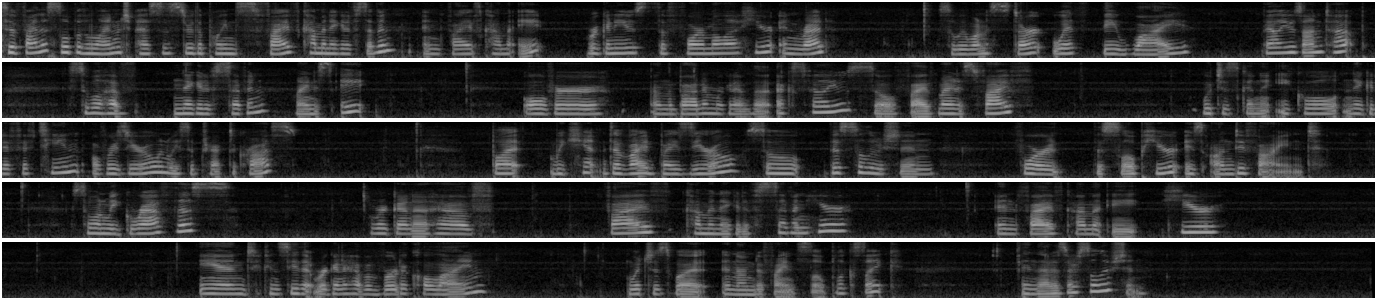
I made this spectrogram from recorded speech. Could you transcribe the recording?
To find the slope of the line which passes through the points 5 comma negative 7 and 5 comma 8, we're going to use the formula here in red. So we want to start with the y values on top. So we'll have negative 7 minus 8 over on the bottom we're going to have the x values, so 5 minus 5, which is going to equal negative 15 over 0 when we subtract across. But we can't divide by 0, so this solution for the slope here is undefined. So when we graph this, we're going to have 5 comma negative 7 here, and 5 comma 8 here. And you can see that we're going to have a vertical line, which is what an undefined slope looks like. And that is our solution.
